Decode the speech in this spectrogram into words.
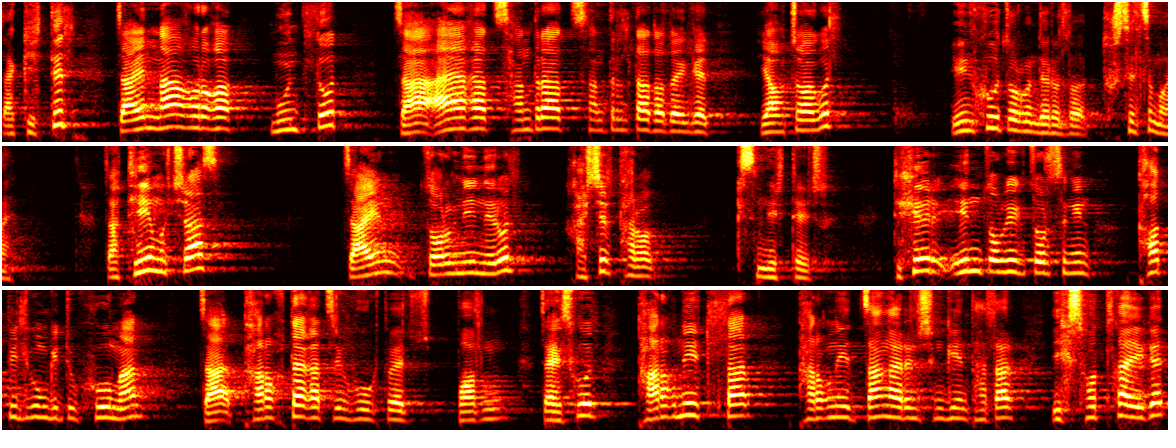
За гэтэл за энэ наагуургаа мөндлүүд За айгаад сандраад сандралдаад одоо ингээд явж байгааг л энэхүү зурган дээр бол төсөлсөн байна. За тийм учраас за энэ зургийн нэр бол хашир тарваг гэсэн нэртэй байж. Тэгэхээр энэ зургийг зурсан энэ тод бэлгүүн гэдэг хүү маань за тарвагтай газрын хүүхэд байж болно. За эсвэл тарвагны талаар тарвагны зан арын шингийн талаар их судалгаа хийгээд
